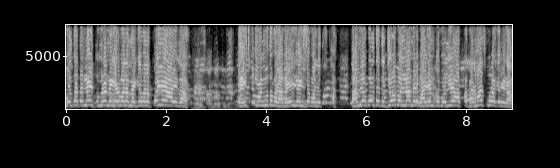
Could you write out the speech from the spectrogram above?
बोलता था नहीं तुम्हारा नैयर वाला मैके वाला कोई नहीं आएगा। दहेज के मांग में तो बराबर ही यही सवाल होता था। तो हम लोग बोलते थे जो बोलना मेरे भाईजान को बोलिए आपका फरमाश पूरा करेगा।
